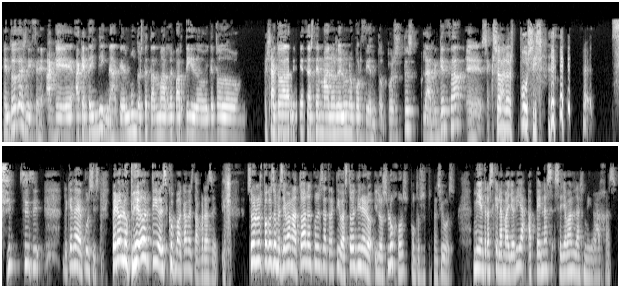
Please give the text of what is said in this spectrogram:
Entonces dice, ¿a que, a que te indigna que el mundo esté tan mal repartido y que todo, que toda la riqueza esté en manos del 1%? Pues esto es la riqueza eh, sexual. Son los pussies. Sí, sí, sí. Riqueza de pusis. Pero lo peor, tío, es cómo acaba esta frase. Solo unos pocos hombres se llevan a todas las cosas atractivas, todo el dinero y los lujos, puntos suspensivos, mientras que la mayoría apenas se llevan las migajas.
